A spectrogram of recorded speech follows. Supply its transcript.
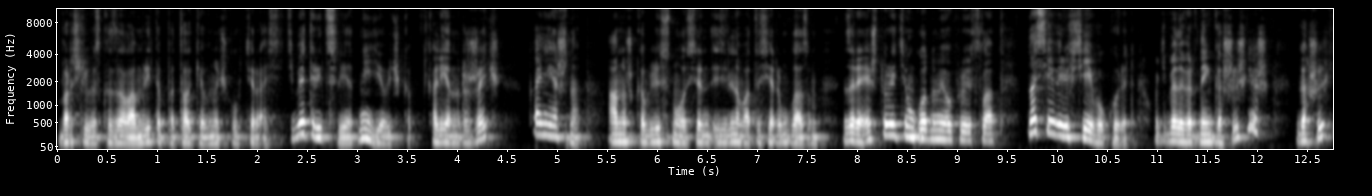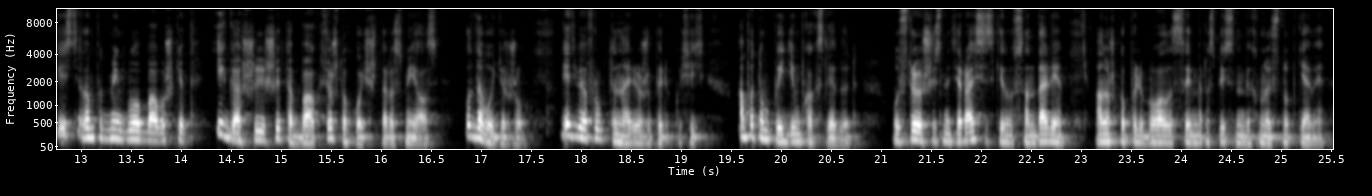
Ворчливо сказала Амрита, подталкивая внучку к террасе. Тебе 30 лет, не девочка. Кальян разжечь? Конечно. Анушка блеснула зеленовато-серым глазом. Зря я, что ли, этим годом его привезла. На севере все его курят. У тебя, наверное, и гашиш ешь? Гашиш есть, она подмигнула бабушке. И гашиш, и табак, все, что хочешь, рассмеялась. Кладовой держу. Я тебе фрукты нарежу перекусить, а потом поедим как следует. Устроившись на террасе, скинув сандалии, Анушка полюбовалась своими расписанными хной снупнями.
